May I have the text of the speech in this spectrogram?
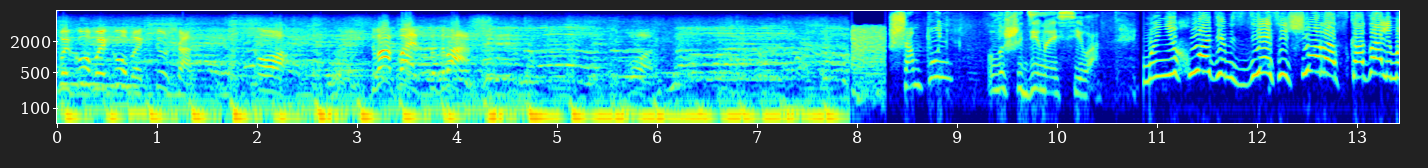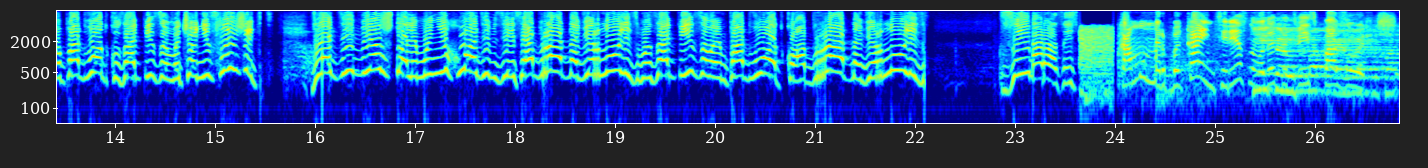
Губы, губы, губы, Ксюша. О! Два пальца, два. Вот. Шампунь – лошадиная сила. Мы не ходим здесь, еще раз сказали, мы подводку записываем. Вы что, не слышите? Вы дебил, что ли? Мы не ходим здесь, обратно вернулись, мы записываем подводку, обратно вернулись. Заебаразы. Кому на РБК интересно вот этот весь позорище?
